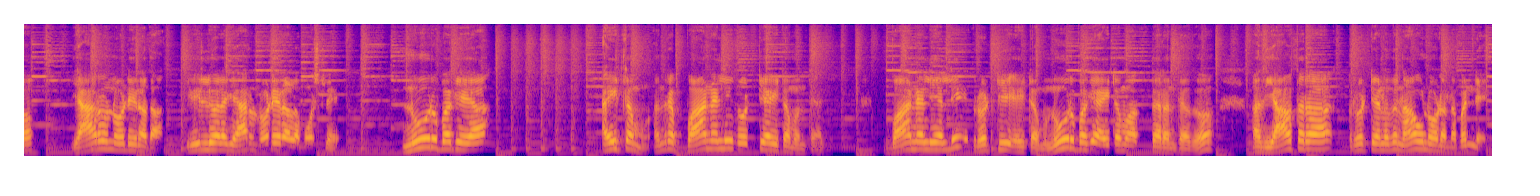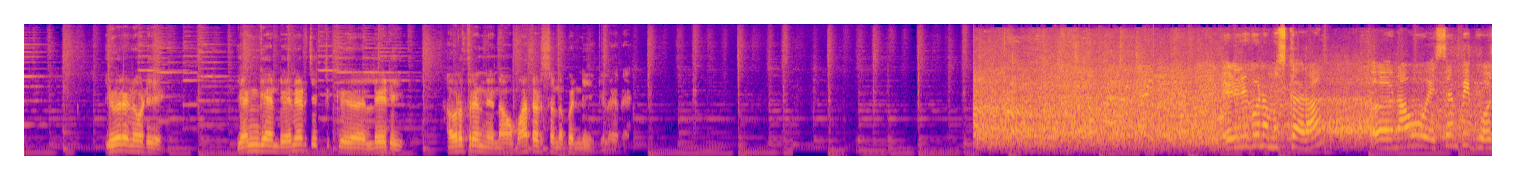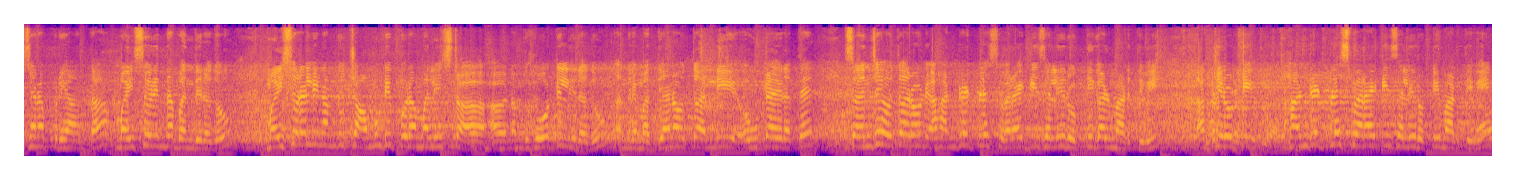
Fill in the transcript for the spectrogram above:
ಯಾರೂ ನೋಡಿರೋದ, ಇಲ್ಲಿವರೆಗೆ ಯಾರು ನೋಡಿರಲ್ಲ ಮೋಸ್ಟ್ಲಿ ನೂರು ಬಗೆಯ ಐಟಮ್ ಅಂದರೆ ಬಾನಳ್ಳಿ ರೊಟ್ಟಿ ಐಟಮ್ ಅಂತೆ ಅದು. ಬಾಣಲಿಯಲ್ಲಿ ರೊಟ್ಟಿ ಐಟಮ್ ನೂರು ಬಗೆ ಐಟಮ್ ಹಾಕ್ತಾರಂತೆ ಅದು. ಅದು ಯಾವ ಥರ ರೊಟ್ಟಿ ಅನ್ನೋದು ನಾವು ನೋಡೋಣ, ಬನ್ನಿ. ಇವರೇ ನೋಡಿ, ಯಂಗ್ ಆ್ಯಂಡ್ ಎನರ್ಜೆಟಿಕ್ ಲೇಡಿ ಅವ್ರ ಹತ್ರನೇ ನಾವು ಮಾತಾಡ್ಸೋಣ, ಬನ್ನಿ ಗೆಳೆಯರೆ. ನಮಸ್ಕಾರ. ನಾವು ಎಸ್ ಎಂ ಪಿ ಭೋಜನ ಪ್ರಿಯ ಅಂತ ಮೈಸೂರಿಂದ ಬಂದಿರೋದು. ಮೈಸೂರಲ್ಲಿ ನಮ್ಮದು ಚಾಮುಂಡಿಪುರಮಲ್ಲಿ ಸ್ಟಾ ನಮ್ಮದು ಹೋಟೆಲ್ ಇರೋದು. ಅಂದರೆ ಮಧ್ಯಾಹ್ನ ಹೊತ್ತು ಅಲ್ಲಿ ಊಟ ಇರುತ್ತೆ. ಸಂಜೆ ಹೊತ್ತು ಅರೌಂಡ್ ಹಂಡ್ರೆಡ್ ಪ್ಲಸ್ ವೆರೈಟೀಸಲ್ಲಿ ರೊಟ್ಟಿಗಳು ಮಾಡ್ತೀವಿ. ಅಕ್ಕಿ ರೊಟ್ಟಿ, ಹಂಡ್ರೆಡ್ ಪ್ಲಸ್ ವೆರೈಟೀಸಲ್ಲಿ ರೊಟ್ಟಿ ಮಾಡ್ತೀವಿ.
